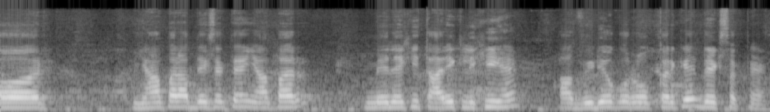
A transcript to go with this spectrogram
और यहाँ पर आप देख सकते हैं, यहाँ पर मेले की तारीख लिखी है। आप वीडियो को रोक करके देख सकते हैं।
